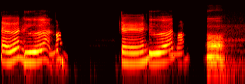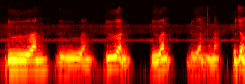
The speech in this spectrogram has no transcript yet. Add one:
เตินเดือน เตินเดือนอ่าเดือนเดือนเดือนเดือนเดือนเห็นไหมเหมือนจัง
